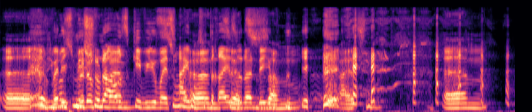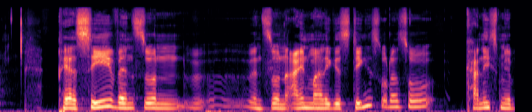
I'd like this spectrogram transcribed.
Äh, also Wenn ich mir beim ausgehe, wie du bei Time to 3 sehr so daneben- zusammenreißen. ähm, per se, wenn es so ein, wenn's so ein einmaliges Ding ist oder so, kann ich es mir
